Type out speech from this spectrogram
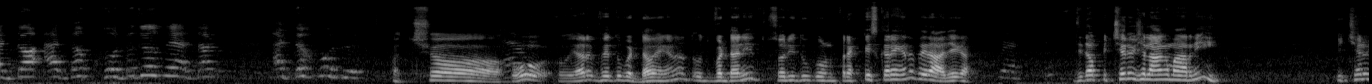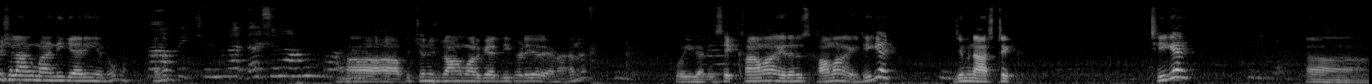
ਐਡਾ ਐਡਾ ਖੁਦ ਜੋ ਸੇ ਐਡਾ ਐਡਾ ਹੋ ਜਾਏ ਅੱਛਾ ਉਹ ਉਹ ਯਾਰ ਫਿਰ ਤੂੰ ਵੱਡਾ ਹੋਏਗਾ ਨਾ ਤੂੰ ਵੱਡਾ ਨਹੀਂ ਸੌਰੀ ਤੂੰ ਹੁਣ ਪ੍ਰੈਕਟਿਸ ਕਰੇਗਾ ਨਾ ਫਿਰ ਆ ਜਾਏਗਾ। ਜਿੱਦਾਂ ਪਿੱਛੇ ਨੂੰ ਛਲਾਂਗ ਮਾਰਨੀ ਪਿੱਛੇ ਨੂੰ ਛਲਾਂਗ ਮਾਰਨੀ ਕਹਿ ਰਹੀ ਹੈ ਤੂੰ ਹਾਂ ਪਿੱਛੇ ਨੂੰ ਐਡਾ ਸਲਾਮ ਹਾਂ ਹਾਂ ਪਿੱਛੇ ਨੂੰ ਛਲਾਂਗ ਮਾਰ ਕੇ ਏਦੀ ਖੜੇ ਹੋ ਜਾਣਾ ਹੈ ਨਾ? ਕੋਈ ਗੱਲ ਨਹੀਂ ਸਿਖਾਵਾਂਗੇ ਤੈਨੂੰ ਸਿਖਾਵਾਂਗੇ, ਠੀਕ ਹੈ? ਜਿਮਨਾਸਟਿਕ ਠੀਕ ਹੈ? ਹਾਂ।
